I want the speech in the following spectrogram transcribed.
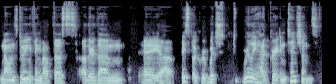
no one's doing anything about this other than a uh, Facebook group, which really had great intentions.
